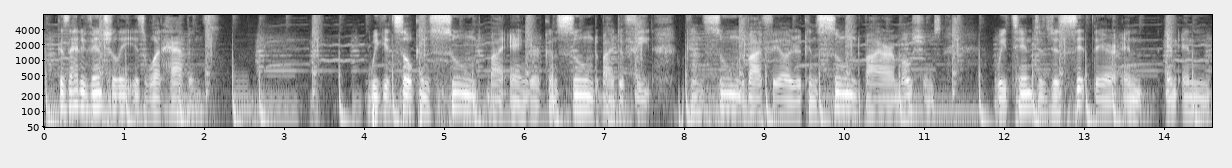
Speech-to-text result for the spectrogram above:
Because that eventually is what happens. We get so consumed by anger, consumed by defeat, consumed by failure, consumed by our emotions. We tend to just sit there and and and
